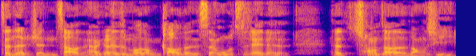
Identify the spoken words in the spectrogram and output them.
真的人造的，它可能是某种高等生物之类的的创造的东西。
